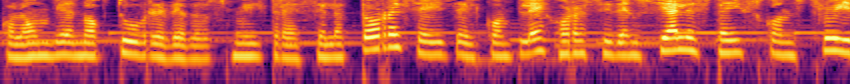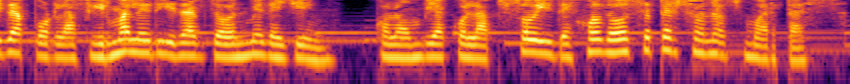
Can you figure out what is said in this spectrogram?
Colombia en octubre de 2013 La Torre 6 del complejo residencial Space construida por la firma Lerida en Medellín, Colombia colapsó y dejó 12 personas muertas.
